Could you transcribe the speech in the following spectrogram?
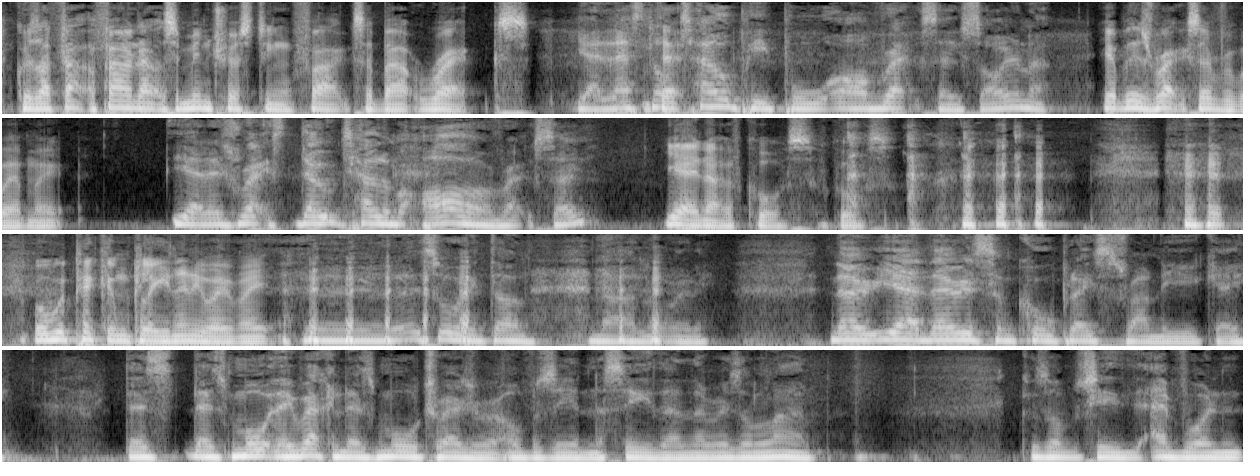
Because I, fa- I found out some interesting facts about wrecks. Yeah, let's not That- tell people our Rexo, sorry, innit? Yeah, but there's wrecks everywhere, mate. Yeah, there's Rex. Don't tell them our Rexo. Yeah, no, of course, of course. well, we pick them clean anyway, mate. Yeah, yeah, it's already done. No, not really. No, yeah, there is some cool places around the UK. There's there's more. They reckon there's more treasure obviously in the sea than there is on land. Because obviously everyone's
